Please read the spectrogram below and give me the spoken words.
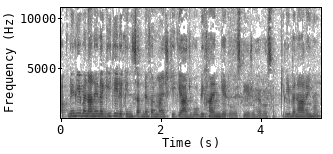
अपने लिए बनाने लगी थी, लेकिन सबने फरमाइश की कि आज वो भी खाएँगे तो इसलिए जो है वो सबके लिए बना रही हूँ।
